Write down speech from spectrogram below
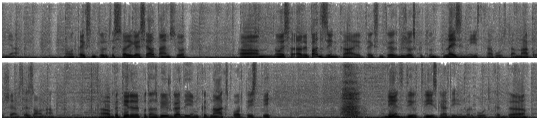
viņā. Nu, teiksim, tur ir tas svarīgais jautājums. Jo, um, nu, es arī pats zinu, kā ir teiksim, tajos brīžos, kad tu nezini īsti, kā būs tām nākošajām sezonām. Uh, bet ir protams, bijuši gadījumi, kad nāk sportisti. Viens, divi, trīs gadījumi varbūt, kad uh,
